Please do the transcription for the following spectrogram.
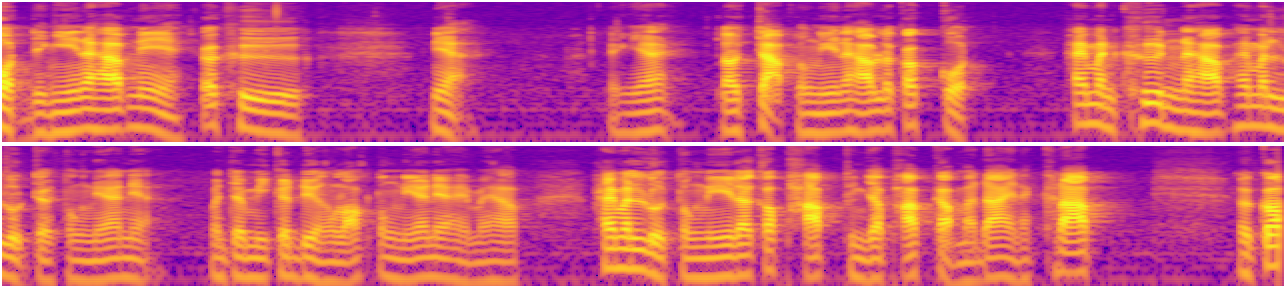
กดอย่างนี้นะครับนี่ก็คือเนี่ยอย่างเงี้ยเราจับตรงนี้นะครับ แล้วก็กดให้มันขึ้นนะครับ ให้มันหลุดจากตรงเนี้ยเนี่ย มันจะมีกระเดื่องล็อกตรงนี้เนี่ยเห็นไหมครับ ให้มันหลุดตรงนี้แล้วก็พับถึงจะพับกลับมาได้นะครับ แล้วก็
